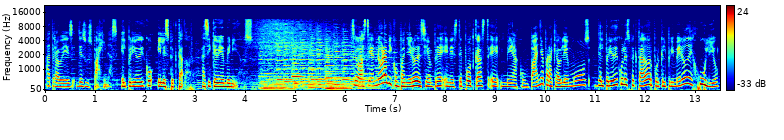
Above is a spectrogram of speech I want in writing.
a través de sus páginas, el periódico El Espectador. Así que bienvenidos. Sebastián Nora, mi compañero de siempre en este podcast, eh, me acompaña para que hablemos del periódico El Espectador, porque el primero de julio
